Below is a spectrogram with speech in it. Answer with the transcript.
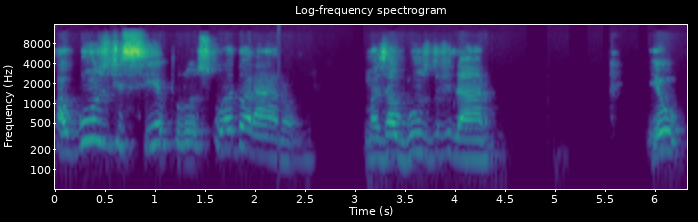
alguns discípulos o adoraram, mas alguns duvidaram. Eu,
